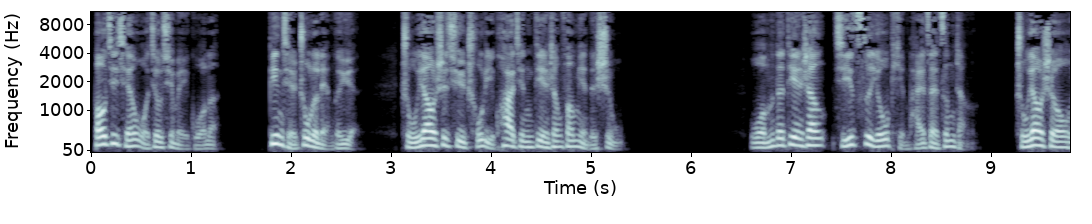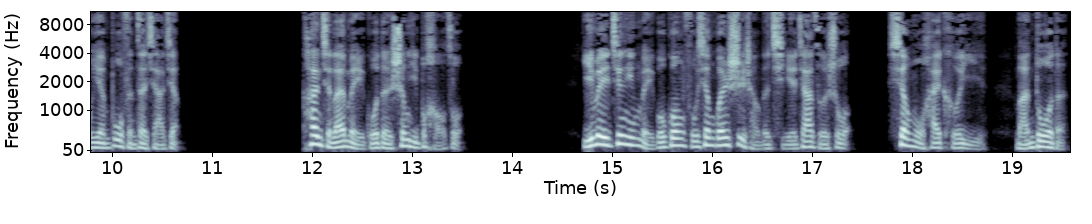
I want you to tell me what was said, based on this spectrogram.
包机前我就去美国了，并且住了两个月。主要是去处理跨境电商方面的事务。我们的电商及自有品牌在增长，主要是 OEM 部分在下降。看起来美国的生意不好做。一位经营美国光伏相关市场的企业家则说，项目还可以，蛮多的。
